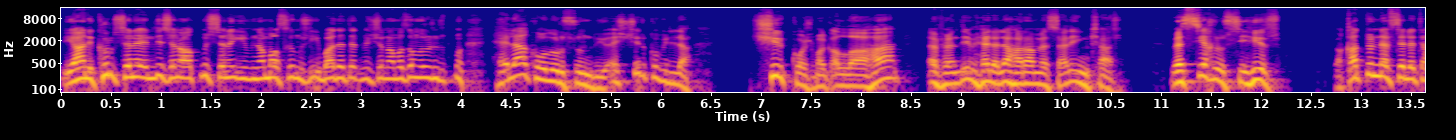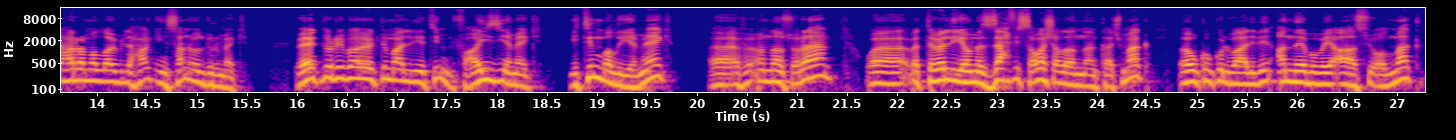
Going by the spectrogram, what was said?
Yani 40 sene, 50 sene, 60 sene namaz kılmış, ibadet etmişsin, Ramazan orucu tutmuş. Helak olursun diyor. Eşşirku billah. Şirk koşmak Allah'a, efendim helale haram vesaire inkar. Ve sihru sihir. Ve katlun nefselleti haramallahu billah hak insan öldürmek. Ve eklu riba ve eklu mali yetim faiz yemek, yetim malı yemek. Ee, Ondan sonra ve, ve tevelli yevmez zahfi savaş alanından kaçmak ve hukukul validin anneye babaya asi olmak.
